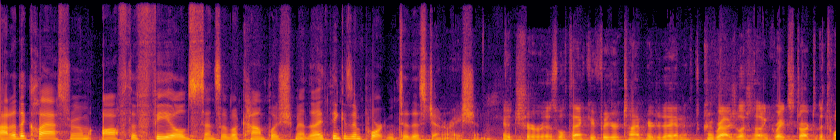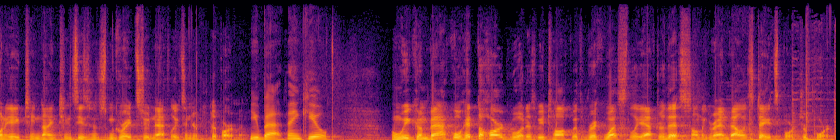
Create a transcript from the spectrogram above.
out of the classroom, off the field sense of accomplishment that I think is important to this generation. It sure is. Well, thank you for your time here today, and congratulations on a great start to the 2018-19 season and some great student athletes in your department. You bet. Thank you. When we come back, we'll hit the hardwood as we talk with Ric Wesley after this on the Grand Valley State Sports Report.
